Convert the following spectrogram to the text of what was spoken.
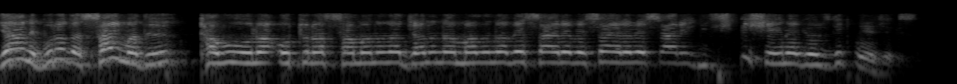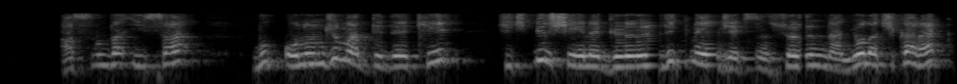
Yani burada saymadığı tavuğuna, otuna, samanına, canına, malına vesaire vesaire vesaire hiçbir şeyine göz dikmeyeceksin. Aslında İsa bu 10. maddedeki hiçbir şeyine göz dikmeyeceksin sözünden yola çıkarak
